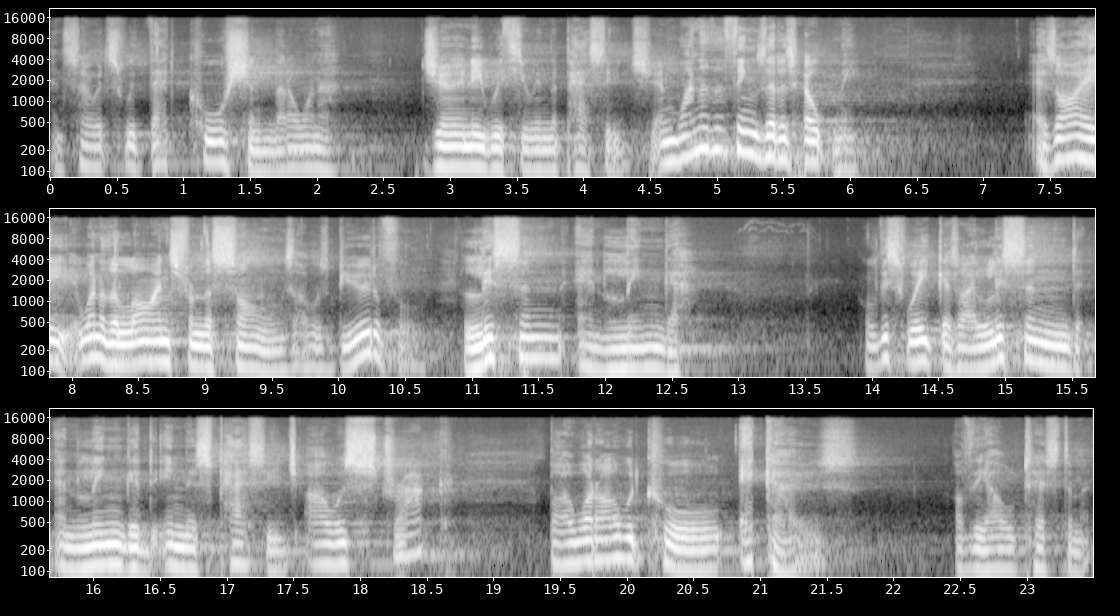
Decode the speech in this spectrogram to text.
And so it's with that caution that I want to journey with you in the passage. And one of the things that has helped me, as I, one of the lines from the songs, I was beautiful listen and linger. Well, this week, as I listened and lingered in this passage, I was struck by what I would call echoes of the Old Testament.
